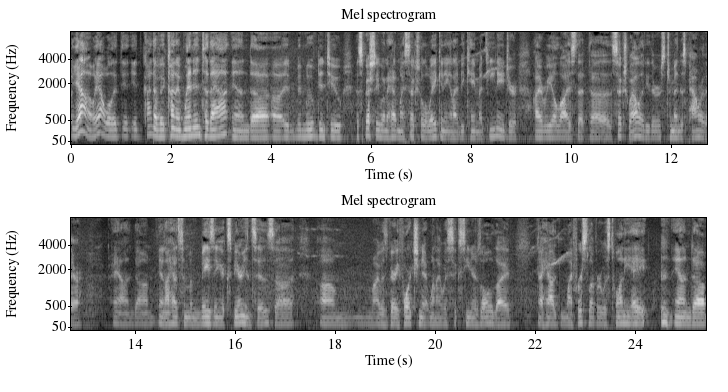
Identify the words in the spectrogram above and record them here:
Yeah, yeah. Well, it, it, it kind of it kind of went into that, and uh, uh, it, it, moved into, especially when I had my sexual awakening and I became a teenager. I realized that uh, sexuality there is tremendous power there, and um, and I had some amazing experiences. Uh, um, I was very fortunate when I was 16 years old. I I had my first lover was 28 and uh,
